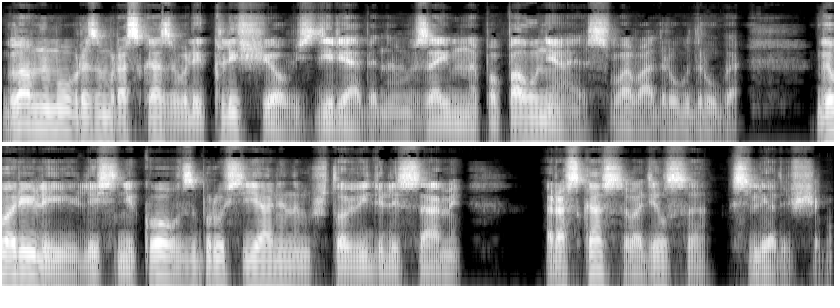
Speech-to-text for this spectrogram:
Главным образом рассказывали Клещев с Дерябиным, взаимно пополняя слова друг друга. Говорили и Лесников с Брусьяниным, что видели сами. Рассказ сводился к следующему.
